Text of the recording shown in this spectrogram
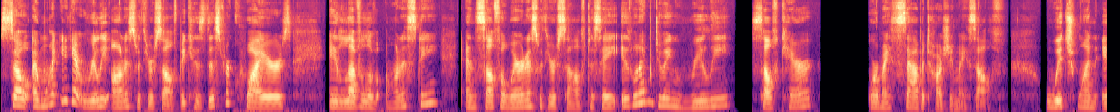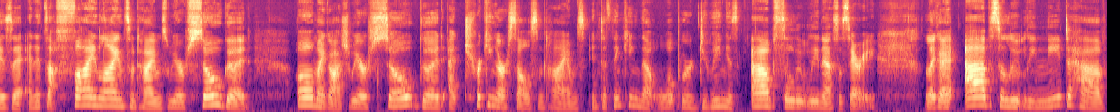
So, I want you to get really honest with yourself because this requires a level of honesty and self awareness with yourself to say, is what I'm doing really self care or am I sabotaging myself? Which one is it? And it's a fine line sometimes. We are so good Oh my gosh, we are so good at tricking ourselves sometimes into thinking that what we're doing is absolutely necessary. Like, I absolutely need to have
